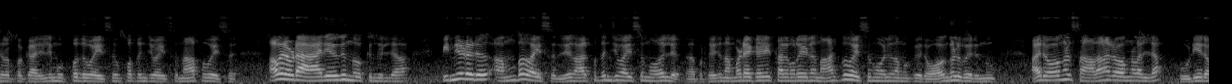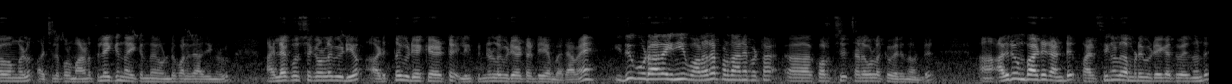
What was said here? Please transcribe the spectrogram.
ചെറുപ്പക്കാർ അല്ലെങ്കിൽ മുപ്പത് വയസ്സ് മുപ്പത്തഞ്ച് വയസ്സ് നാൽപ്പത് വയസ്സ് അവരവിടെ ആരോഗ്യം നോക്കുന്നില്ല. പിന്നീട് ഒരു അമ്പത് വയസ്സ് അല്ലെങ്കിൽ നാൽപ്പത്തഞ്ച് വയസ്സ് മുതൽ പ്രത്യേകിച്ച് നമ്മുടെയൊക്കെ തലമുറയിൽ നാൽപ്പത് വയസ്സ് മുതൽ നമുക്ക് രോഗങ്ങൾ വരുന്നു. ആ രോഗങ്ങൾ സാധാരണ രോഗങ്ങളല്ല കൂടിയ രോഗങ്ങൾ ചിലപ്പോൾ മരണത്തിലേക്ക് നയിക്കുന്നതുകൊണ്ട് പല രാജ്യങ്ങളും അതിനെക്കുറിച്ചൊക്കെ ഉള്ള വീഡിയോ അടുത്ത വീഡിയോ ഒക്കെ ആയിട്ട് അല്ലെങ്കിൽ പിന്നുള്ള വീഡിയോ ആയിട്ട് ഞാൻ വരാമേ. ഇത് കൂടാതെ ഇനി വളരെ പ്രധാനപ്പെട്ട കുറച്ച് ചിലവുകളൊക്കെ വരുന്നുണ്ട്. അതിനു മുമ്പായിട്ട് രണ്ട് പരസ്യങ്ങൾ നമ്മുടെ വീഡിയോക്കകത്ത് വരുന്നുണ്ട്.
